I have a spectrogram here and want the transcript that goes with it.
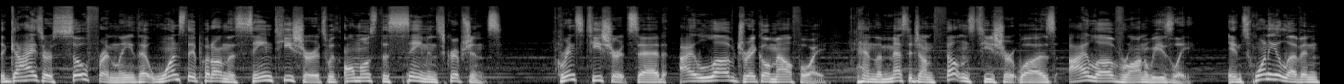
The guys are so friendly that once they put on the same t-shirts with almost the same inscriptions. Grint's t-shirt said, I love Draco Malfoy, and the message on Felton's t-shirt was, I love Ron Weasley. In 2011,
